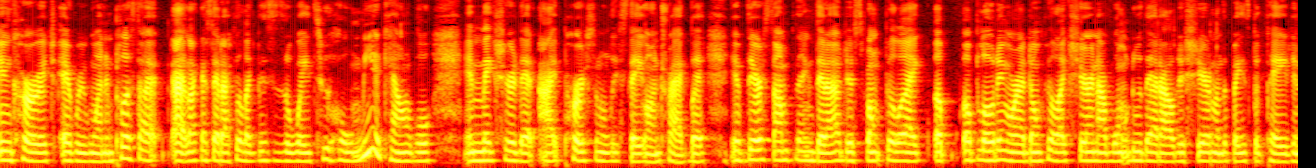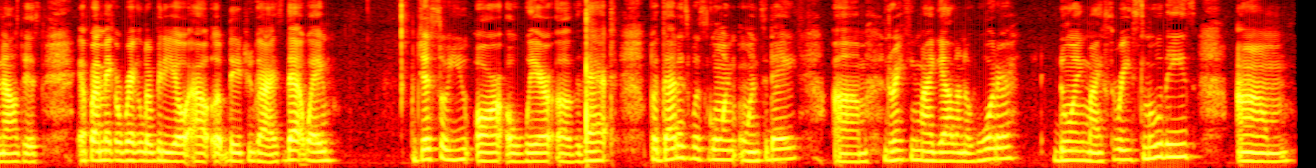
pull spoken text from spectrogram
encourage everyone. And plus, I, I, like I said, I feel like this is a way to hold me accountable and make sure that I personally stay on track. But if there's something that I just don't feel like up, uploading or I don't feel like sharing, I won't do that. I'll just share it on the Facebook page and I'll just, if I make a regular video, I'll update you guys that way just so you are aware of that. But that is what's going on today. Um, drinking my gallon of water, doing my three smoothies. Um,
